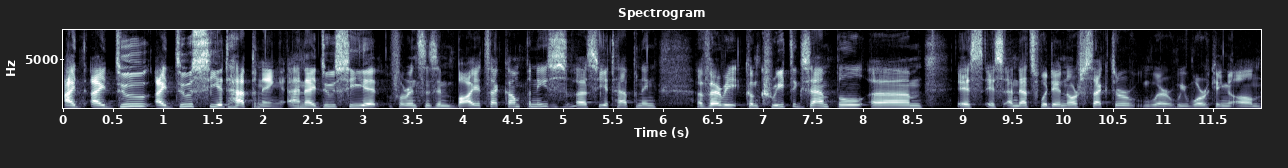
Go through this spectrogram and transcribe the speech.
I, I do I do see it happening, and I do see it, for instance, in biotech companies. Uh, see it happening. A very concrete example um, is is, and that's within our sector where we're working on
